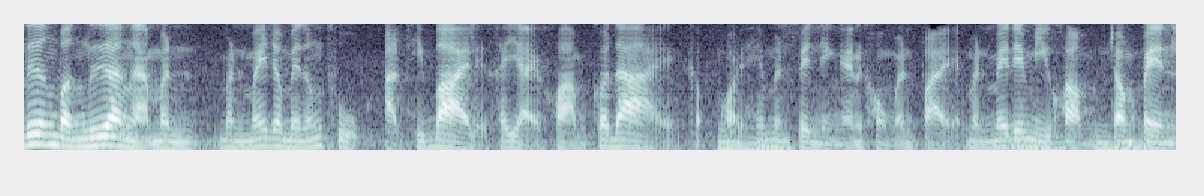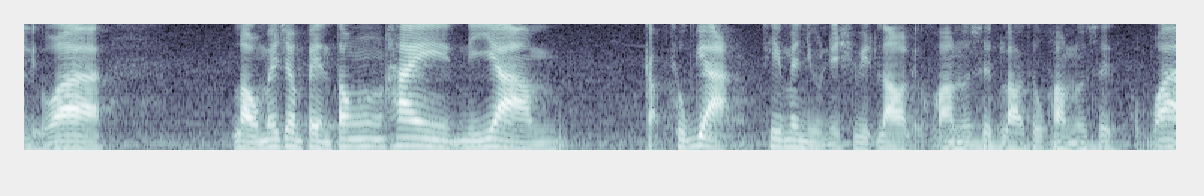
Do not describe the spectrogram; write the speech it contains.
เรื่องบางเรื่องอะมันมันไม่จำเป็นต้องถูกอธิบายหรือขยายความก็ได้ก็ปล่อยให้มันเป็นอย่างนั้นของมันไป มันไม่ได้มีความจำเป็นหรือว่า เราไม่จำเป็นต้องให้นิยามกับทุกอย่างที่มันอยู่ในชีวิตเราหรือความรู้สึกเราทุกความรู้สึกผมว่า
